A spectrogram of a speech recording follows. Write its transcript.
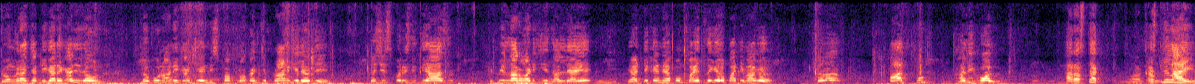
डोंगराच्या ढिगाऱ्याखाली जाऊन दबून अनेकांचे निष्पाप लोकांचे प्राण गेले होते. तशीच परिस्थिती आज कपिलदारवाडीची झाली आहे. या ठिकाणी आपण पाहितलं गेलं पाठीमागं तर पाच फूट खाली खोल हा रस्ता खचलेला आहे.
